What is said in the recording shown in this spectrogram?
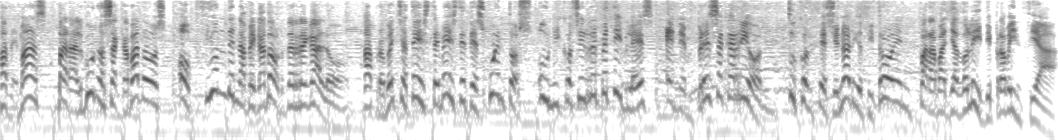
Además, para algunos acabados, opción de navegador de regalo. Aprovechate este mes de descuentos únicos y repetibles en Empresa Carrión, tu concesionario Citroën para Valladolid y provincia.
